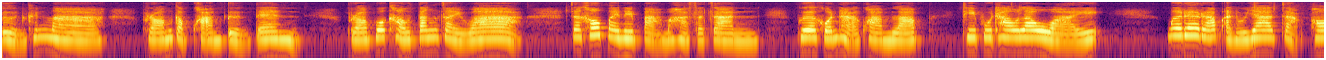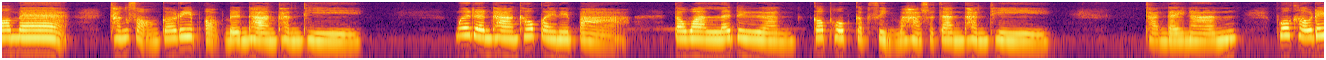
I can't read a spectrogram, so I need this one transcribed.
ตื่นขึ้นมา พร้อมกับความตื่นเต้น เพราะพวกเขาตั้งใจว่า จะเข้าไปในป่ามหัศจรรย์เพื่อค้นหาความลับที่ผู้เฒ่าเล่าไว้ เมื่อได้รับอนุญาตจากพ่อแม่ ทั้งสองก็รีบออกเดินทางทันที เมื่อเดินทางเข้าไปในป่า ตะวันและเดือนก็พบกับสิ่งมหัศจรรย์ทันที ทันใดนั้น พวกเขาได้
